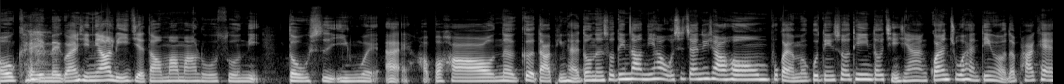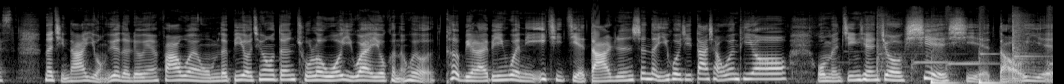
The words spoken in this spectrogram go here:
OK，没关系，你要理解到妈妈啰嗦你。都是因为爱，好不好？那各大平台都能收听到。你好，我是宅女小红。不管有没有固定收听，都请先按关注和订阅我的 Podcast。那请大家踊跃的留言发问。我们的笔友青红灯除了我以外，有可能会有特别来宾为你一起解答人生的疑惑及大小问题哦。我们今天就谢谢导演，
